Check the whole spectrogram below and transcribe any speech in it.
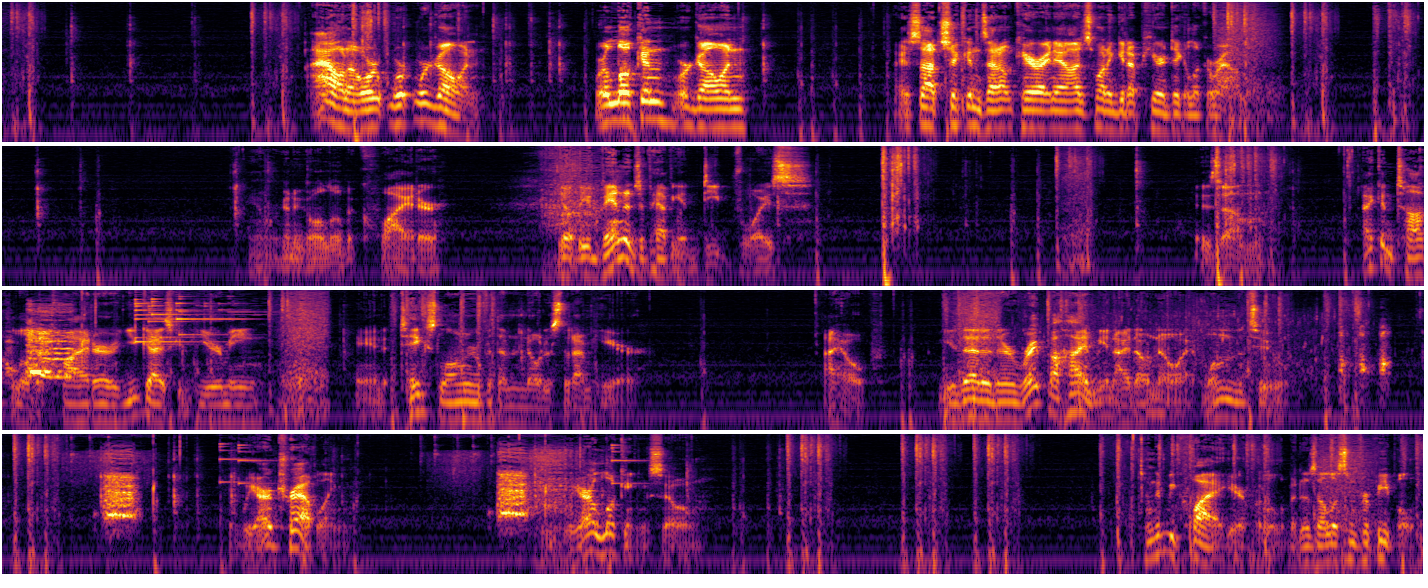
I don't know. We're, we're, we're going. We're looking. We're going. I saw chickens. I don't care right now. I just want to get up here and take a look around. And we're going to go a little bit quieter. You know, the advantage of having a deep voice is, um, I can talk a little bit quieter, you guys can hear me, and it takes longer for them to notice that I'm here. I hope. Either they're right behind me and I don't know it. One of the two. We are traveling. We are looking, so... I'm to be quiet here for a little bit as I listen for people.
